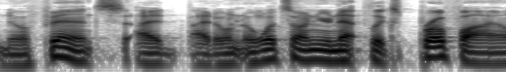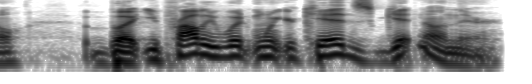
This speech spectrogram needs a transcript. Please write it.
no offense, I, I don't know what's on your Netflix profile, but you probably wouldn't want your kids getting on there.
